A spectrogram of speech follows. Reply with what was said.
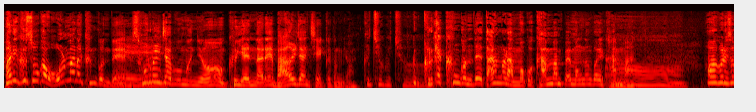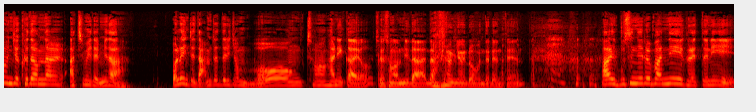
아니 그 소가 얼마나 큰 건데 네. 소를 잡으면요 그 옛날에 마을 잔치 했거든요. 그쵸 그쵸. 그렇게 큰 건데 다른 건 안 먹고 간만 빼먹는 거예요 간만. 어. 아 그래서 이제 그 다음 날 아침이 됩니다. 원래 이제 남자들이 좀 멍청하니까요. 죄송합니다. 남성 여러분들한테는. 아니, 무슨 일을 봤니? 그랬더니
